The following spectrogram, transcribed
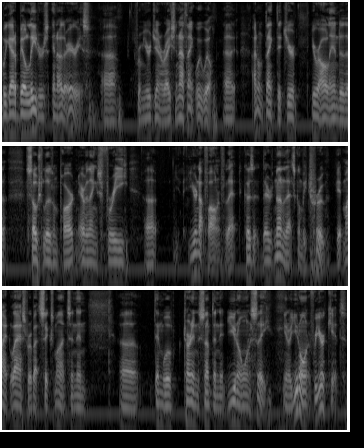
we got to build leaders in other areas uh, from your generation. I think we will. Uh, I don't think that you're you're all into the socialism part and everything's free. Uh, you're not falling for that because there's none of that's going to be true. It might last for about six months, and then uh, then we'll turn into something that you don't want to see. You know, you don't want it for your kids.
